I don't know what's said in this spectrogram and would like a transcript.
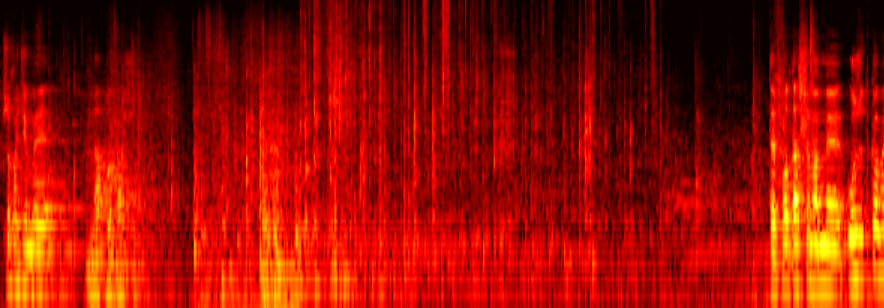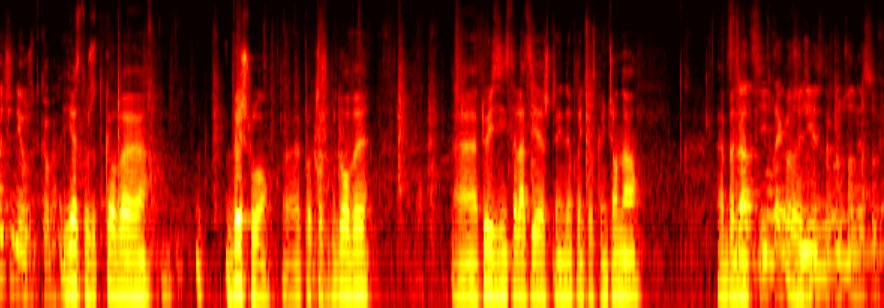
Przechodzimy na poddasze. Te poddasze mamy użytkowe czy nieużytkowe? Jest użytkowe wyszło e, podczas budowy. E, Tu jest instalacja jeszcze nie do końca skończona. E, Z Będą racji tego, że nie jest dokończony sufit.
